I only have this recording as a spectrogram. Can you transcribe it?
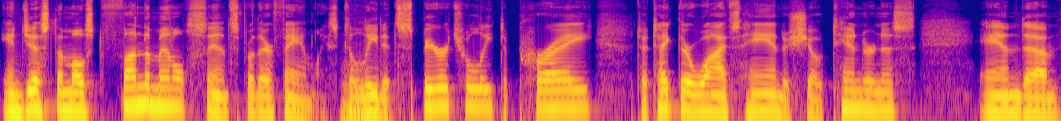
in just the most fundamental sense for their families to lead it spiritually, to pray, to take their wife's hand, to show tenderness. And um,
